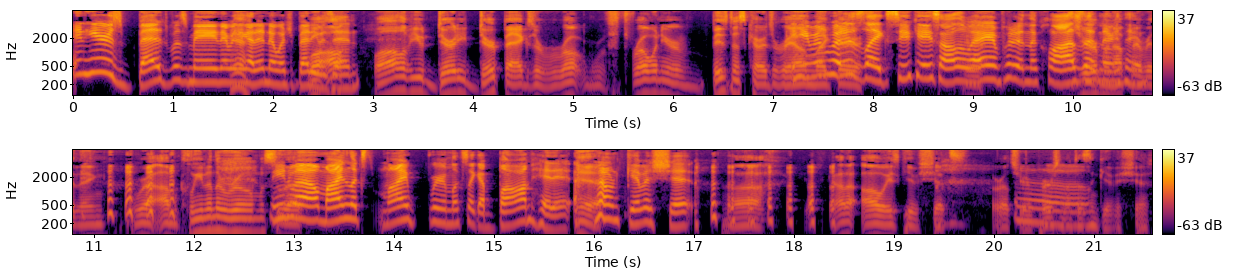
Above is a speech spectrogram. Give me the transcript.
in here? His bed was made and everything. Yeah. I didn't know which bed well, he was all, in. Well, all of you dirty dirtbags are ro- throwing your business cards around. He even like put his like suitcase all the way and put it in the closet and German up everything. everything. We're, I'm cleaning the room. So that- Meanwhile, mine looks my room looks like a bomb hit it. Yeah. I don't give a shit. Ugh, gotta always give shits, or else you're a person that Oh. doesn't give a shit.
